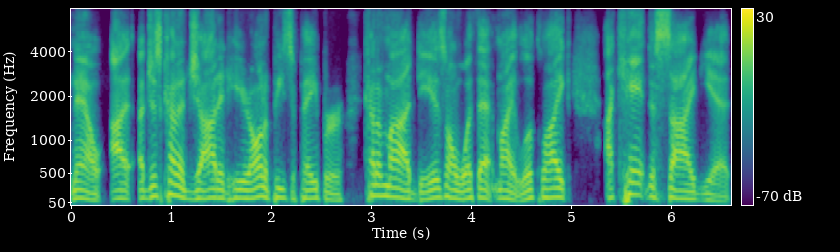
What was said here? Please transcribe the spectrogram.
Now, I, I just kind of jotted here on a piece of paper kind of my ideas on what that might look like. I can't decide yet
